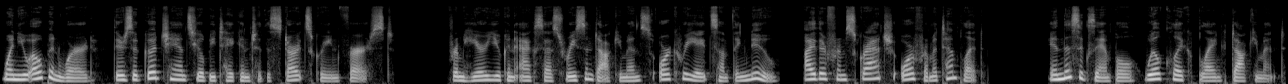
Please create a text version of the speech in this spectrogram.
When you open Word, there's a good chance you'll be taken to the Start screen first. From here, you can access recent documents or create something new, either from scratch or from a template. In this example, we'll click Blank Document.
